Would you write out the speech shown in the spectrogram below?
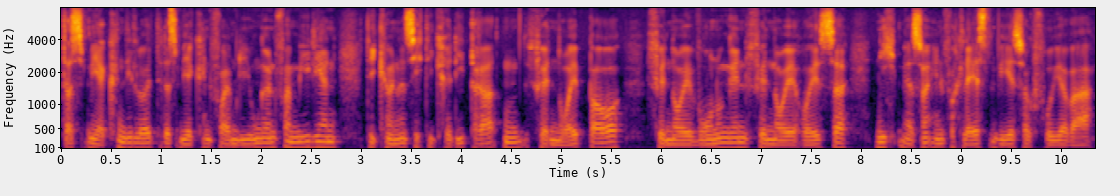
Das merken die Leute, das merken vor allem die jungen Familien. Die können sich die Kreditraten für Neubau, für neue Wohnungen, für neue Häuser nicht mehr so einfach leisten, wie es auch früher war.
